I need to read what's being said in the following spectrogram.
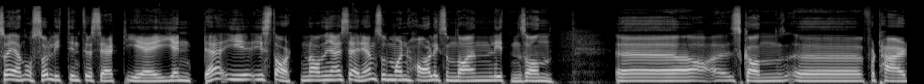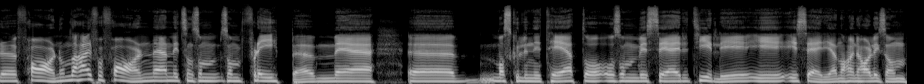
Så er han også litt interessert i ei jente i, i starten av denne serien, så man har liksom da en liten sånn Uh, skal han uh, fortelle faren om det her? For faren er en litt sånn som, som fleiper med uh, maskulinitet, og, og som vi ser tidlig i, i serien. Han har liksom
